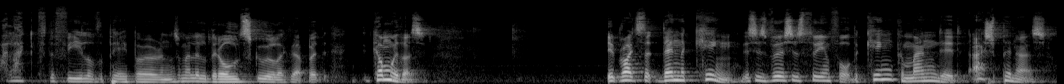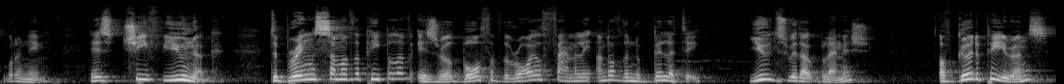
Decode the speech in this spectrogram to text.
I like the feel of the paper, and I'm a little bit old school like that, but come with us it writes that then the king, this is verses 3 and 4, the king commanded Ashpenaz, what a name, his chief eunuch, to bring some of the people of Israel, both of the royal family and of the nobility, youths without blemish, of good appearance,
